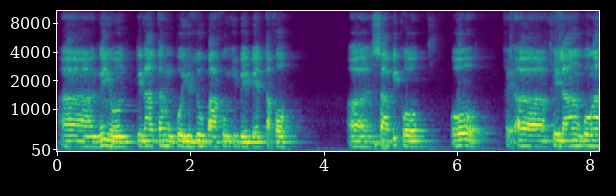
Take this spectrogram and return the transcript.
Ah, ngayon, tinatanong po yung lupa kung ibebenta ko. Ah, sabi ko, oo, ah, kailangan ko nga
